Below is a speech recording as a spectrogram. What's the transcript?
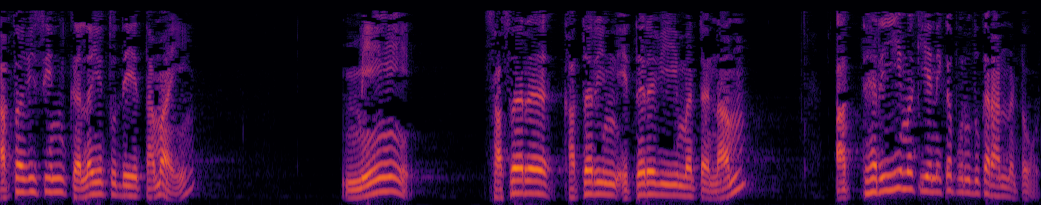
අප විසින් කළ යුතු දේ තමයි මේ සසර කතරින් එතර වීමට නම් අත්හැරීම කියන එක පුරුදු කරන්නට ඕන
